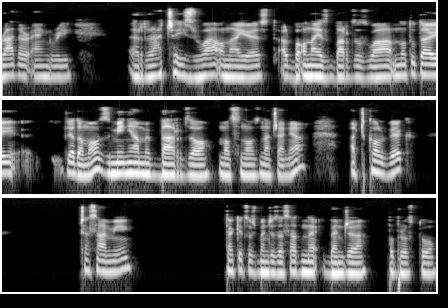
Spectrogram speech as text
rather angry, raczej zła ona jest, albo ona jest bardzo zła. No tutaj wiadomo, zmieniamy bardzo mocno znaczenie, aczkolwiek czasami takie coś będzie zasadne i będzie po prostu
